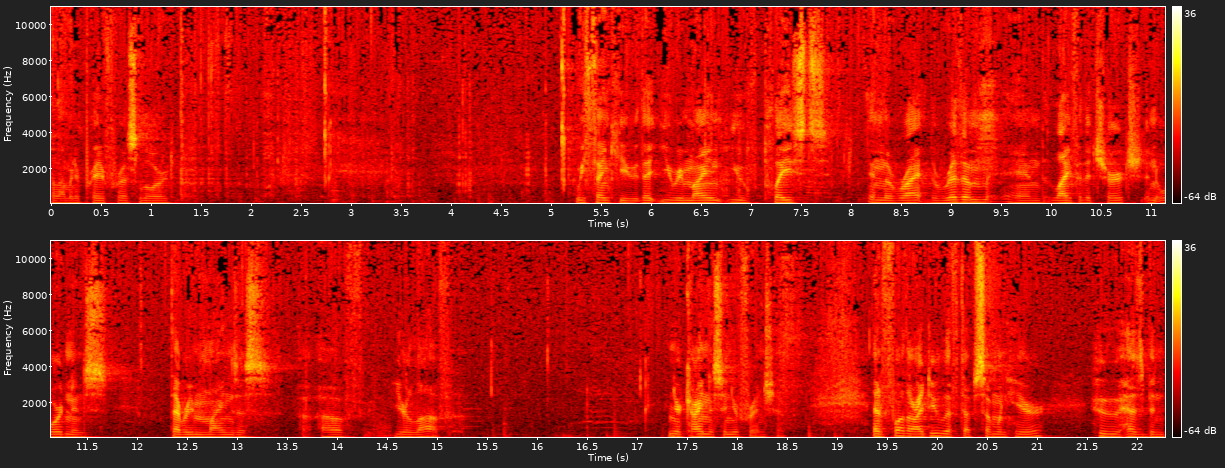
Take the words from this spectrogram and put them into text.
Allow me to pray for us, Lord. We thank you that you remind you've placed in the right the rhythm and life of the church an ordinance that reminds us of your love and your kindness and your friendship. And Father, I do lift up someone here who has been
